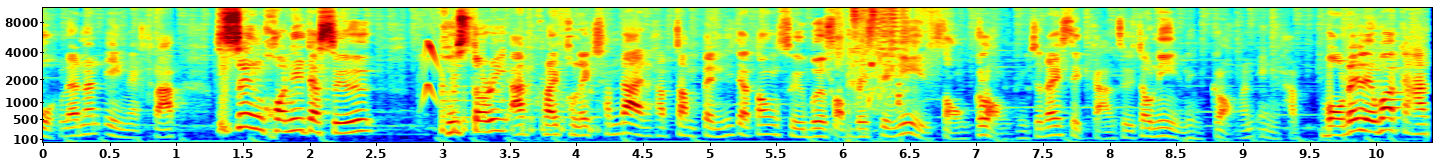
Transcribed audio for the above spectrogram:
บวกๆ แล้วนั่นเองนะครับ ซึ่งคนที่จะซื้อ History Archive Collection ได้นะครับจำเป็นที่จะต้องซื้อ Burst of Destiny 2 กล่อง ถึงจะได้สิทธิ์การซื้อเจ้านี้1กล่องนั่นเองครับ บอกได้เลยว่าการ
